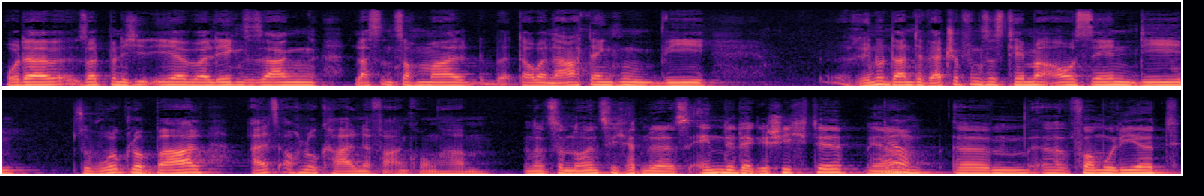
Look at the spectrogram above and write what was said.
Oder sollte man nicht eher überlegen zu sagen, lass uns doch mal darüber nachdenken, wie redundante Wertschöpfungssysteme aussehen, die sowohl global als auch lokal eine Verankerung haben? 1990 hatten wir das Ende der Geschichte ja, ja. Ähm, äh, formuliert.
